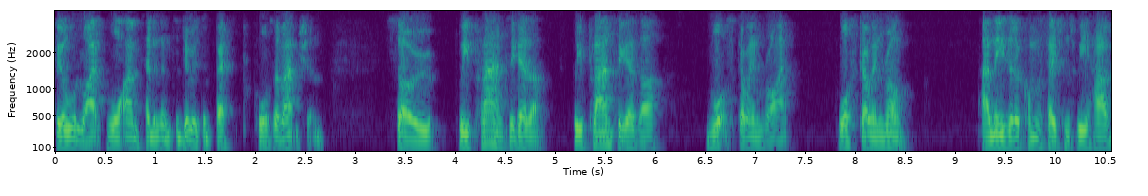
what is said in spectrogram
feel like what I'm telling them to do is the best course of action? So we plan together. We plan together what's going right, what's going wrong and these are the conversations we have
